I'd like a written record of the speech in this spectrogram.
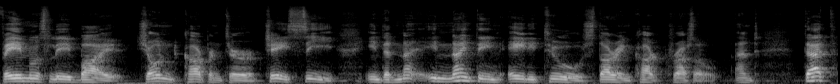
famously by John Carpenter JC in the in 1982 starring Kurt Russell. And that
